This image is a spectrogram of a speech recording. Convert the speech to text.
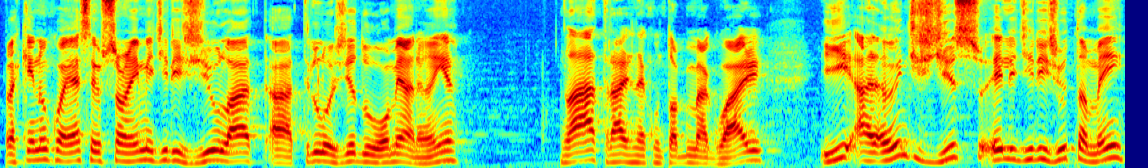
Para quem não conhece, o Sam Raimi dirigiu lá a trilogia do Homem-Aranha, lá atrás, né, com Tobey Maguire. E a, antes disso, ele dirigiu também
